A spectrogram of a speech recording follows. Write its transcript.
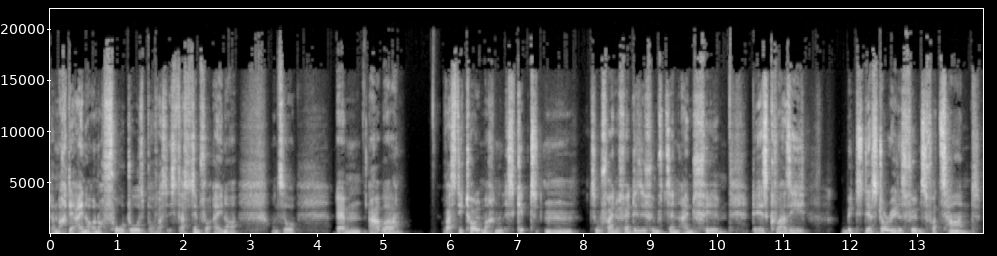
dann macht der eine auch noch Fotos, boah, was ist das denn für einer und so. Ähm, aber was die toll machen, es gibt mh, zu Final Fantasy 15 einen Film, der ist quasi mit der Story des Films verzahnt.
